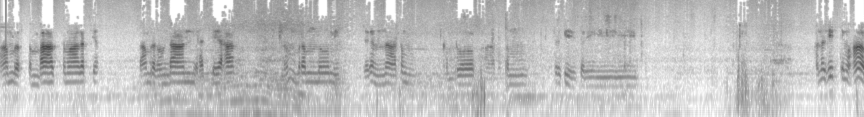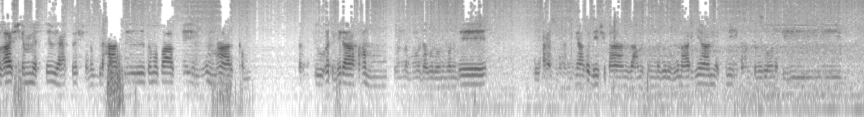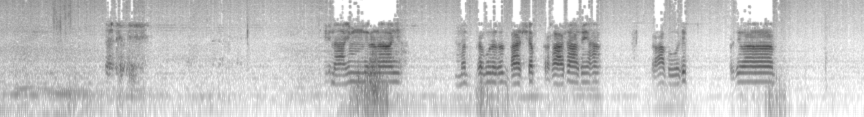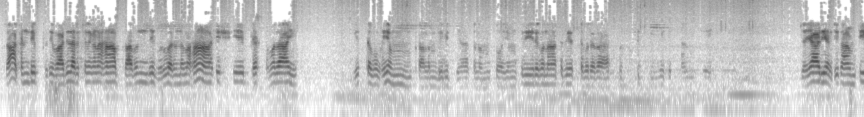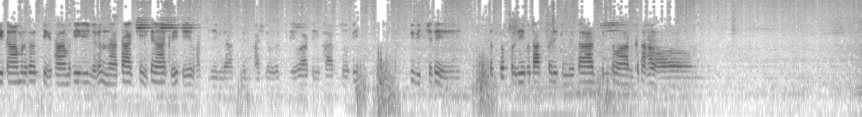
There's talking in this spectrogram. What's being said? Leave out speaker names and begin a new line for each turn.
ताम्रस्तम्भात् समागत्य ताम्रगुण्डान् निहत्य यः नम्रम् नोमि जगन्नाथम् कम्रोपातम् त्रिकेसरी। यस्य व्याकृष्यनुग्रहात् पूर्णबोधगुरुन् वंदे। ज्ञातदेशिकान् रामचन्द्रगुरूनार्यान् लक्ष्मीकान्तगुरोनपि नायं निर्णाय मद्भगुरसद्भाष्यप्रकाशाशयः प्राबोधिप्रतिवा उत्तराखण्डे वित्तमुभयम् प्रालम्ब्य विद्यासनम् सोऽयम् श्रीरघुनाथतीर्थगुररात्मसिद्धिः जयादि अर्जिताम् टीकामनुसरत्येथामती जगन्नाथाख्य इति नाक्रीते भाष्यदेवाटीकार्थोऽपि विविच्यते ತತ್ವಪ್ರದೀಪತಾತ್ಪರ್ಯಕೇಂದ್ರಿತಾತ್ಯುಕ್ತಮಾರ್ಗತಃ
